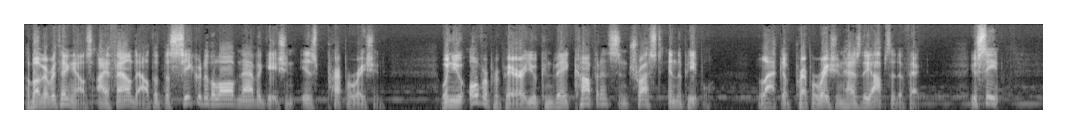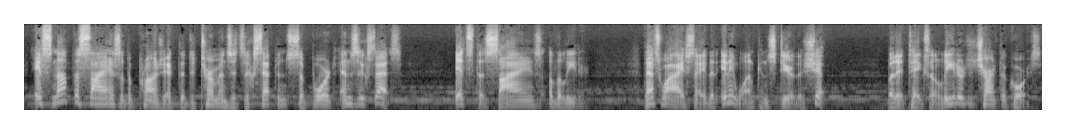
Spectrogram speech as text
Above everything else, I found out that the secret of the law of navigation is preparation. When you overprepare, you convey confidence and trust in the people. Lack of preparation has the opposite effect. You see, it's not the size of the project that determines its acceptance, support, and success. It's the size of the leader. That's why I say that anyone can steer the ship, but it takes a leader to chart the course.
